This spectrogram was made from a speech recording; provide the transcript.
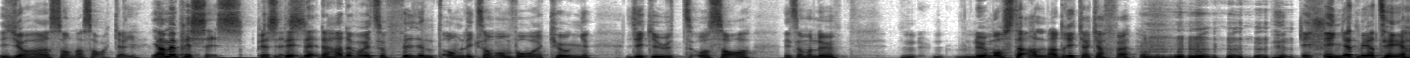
gör sådana saker. Ja men precis, precis. Det, det, det hade varit så fint om liksom, om vår kung gick ut och sa liksom, nu, n- nu måste alla dricka kaffe. I, inget mer te.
